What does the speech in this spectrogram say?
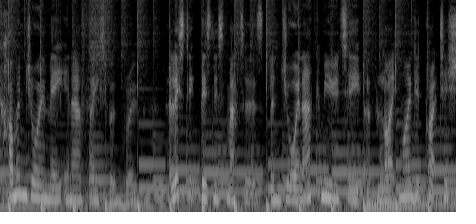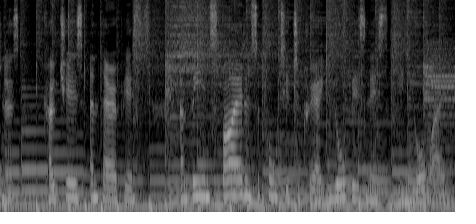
come and join me in our Facebook group, Holistic Business Matters, and join our community of like minded practitioners, coaches, and therapists, and be inspired and supported to create your business in your way.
